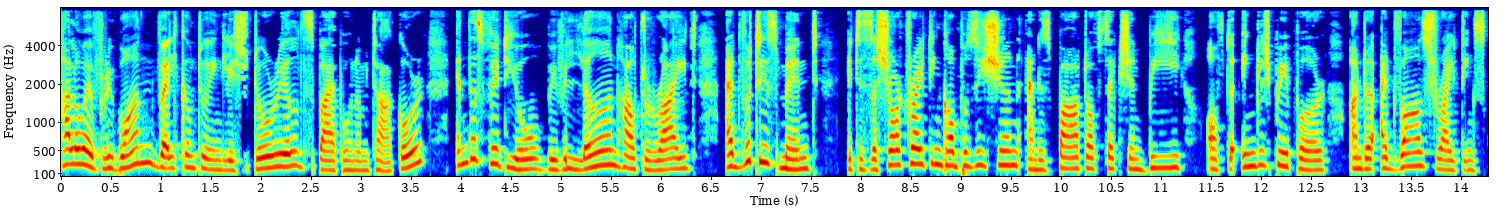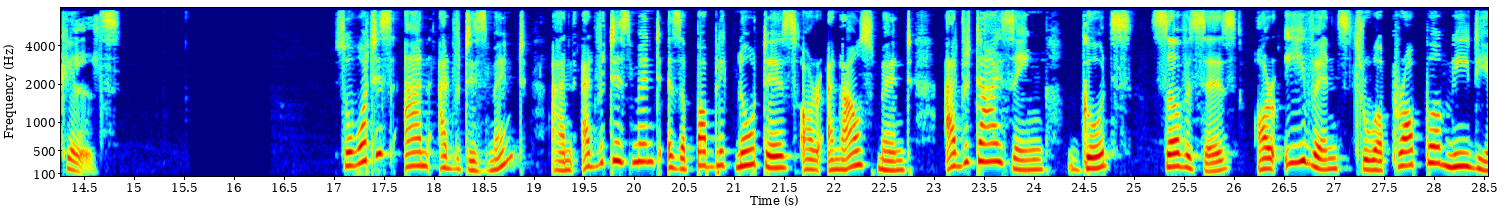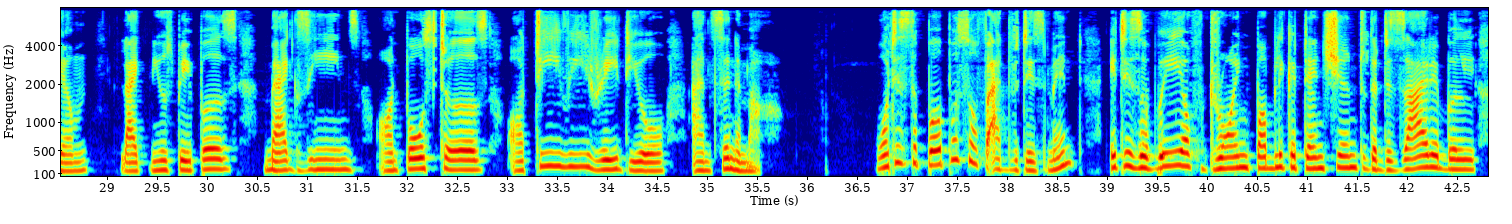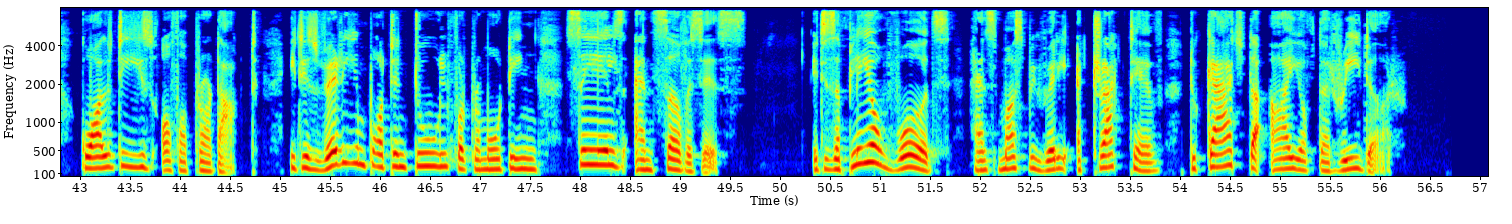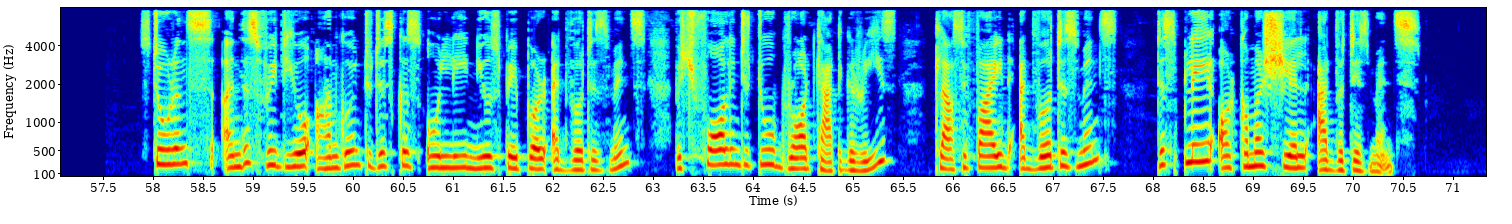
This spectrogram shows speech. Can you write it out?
Hello everyone, welcome to English Tutorials by Poonam Thakur. In this video, we will learn how to write advertisement. It is a short writing composition and is part of section B of the English paper under advanced writing skills. So what is an advertisement? An advertisement is a public notice or announcement advertising goods, services or events through a proper medium like newspapers, magazines, on posters, or TV, radio, and cinema. What is the purpose of advertisement? It is a way of drawing public attention to the desirable qualities of a product. It is very important tool for promoting sales and services. It is a play of words, hence must be very attractive to catch the eye of the reader. Students, in this video, I'm going to discuss only newspaper advertisements, which fall into two broad categories, classified advertisements, display or commercial advertisements.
